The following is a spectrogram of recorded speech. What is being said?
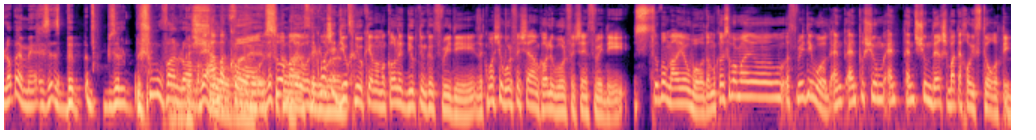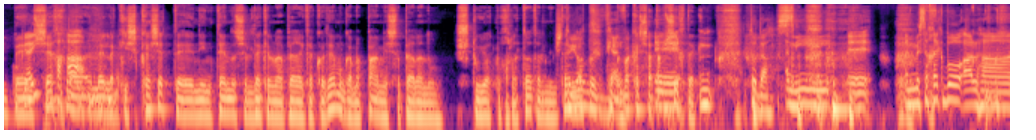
לא באמת זה- זה ב- זה בשום מובן לא זה המקור, אה, זה Super Super Mario זה כמו 3D ש Duke. Nukem המקור ל Duke Nukem 3D זה כמו ש Wolfenstein המקור ל Wolfenstein 3D Super Mario World המקור ל Super Mario 3D World אין אין פה שום אין אין שום דרך שבה אתה יכול לסתור אותי. אוקיי? בהמשך לקשקשת אה, נינטנדו של דקל מהפרק הקודם הוא גם הפעם יספר לנו שטויות מוחלטות על נינטנדו. שטויות, ב- כן. בבקשה אה, תמשיך דקל. מ- תודה. אה, אני משחק בו על ה...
